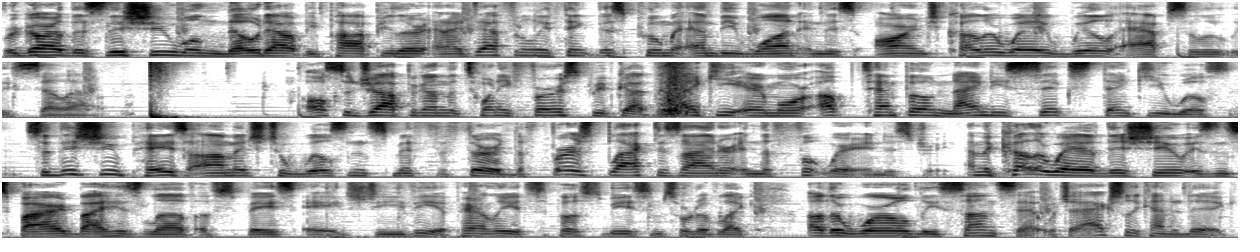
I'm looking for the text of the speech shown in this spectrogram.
Regardless, this shoe will no doubt be popular, and I definitely think this Puma MB1 in this orange colorway will absolutely sell out. Also dropping on the 21st, we've got the Nike Air More Up-Tempo 96 Thank You Wilson. So this shoe pays homage to Wilson Smith III, the first black designer in the footwear industry. And the colorway of this shoe is inspired by his love of space age TV. Apparently it's supposed to be some sort of like otherworldly sunset, which I actually kind of dig.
